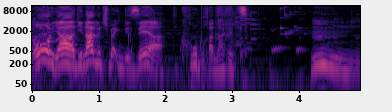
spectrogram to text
Oh ja, die Nuggets schmecken dir sehr. Die Cobra Nuggets. Mmm.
